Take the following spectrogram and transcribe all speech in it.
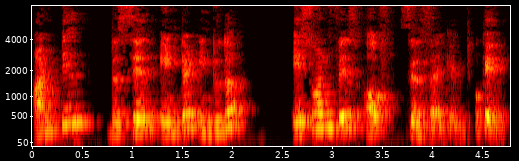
until the cell enter into the S1 phase of cell cycle. Okay.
